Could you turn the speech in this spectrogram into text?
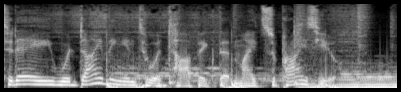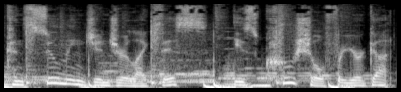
Today, we're diving into a topic that might surprise you. Consuming ginger like this is crucial for your gut.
